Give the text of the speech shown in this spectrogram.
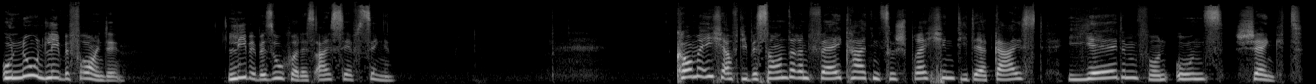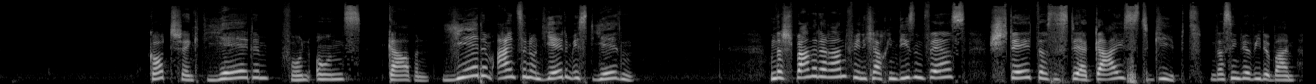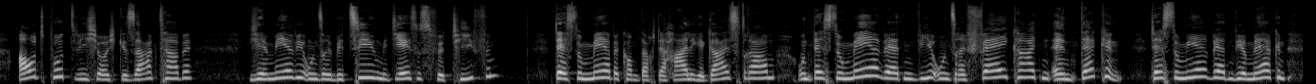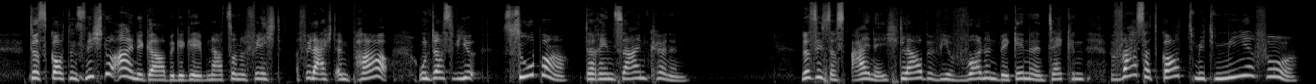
Und nun, liebe Freunde, liebe Besucher des ICF Singen, komme ich auf die besonderen Fähigkeiten zu sprechen, die der Geist jedem von uns schenkt. Gott schenkt jedem von uns Gaben. Jedem Einzelnen und jedem ist jedem. Und das Spannende daran, finde ich auch in diesem Vers, steht, dass es der Geist gibt. Und da sind wir wieder beim Output, wie ich euch gesagt habe. Je mehr wir unsere Beziehung mit Jesus vertiefen, desto mehr bekommt auch der Heilige Geist Raum und desto mehr werden wir unsere Fähigkeiten entdecken, desto mehr werden wir merken, dass Gott uns nicht nur eine Gabe gegeben hat, sondern vielleicht, vielleicht ein paar und dass wir super darin sein können. Das ist das eine. Ich glaube, wir wollen beginnen entdecken, was hat Gott mit mir vor.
